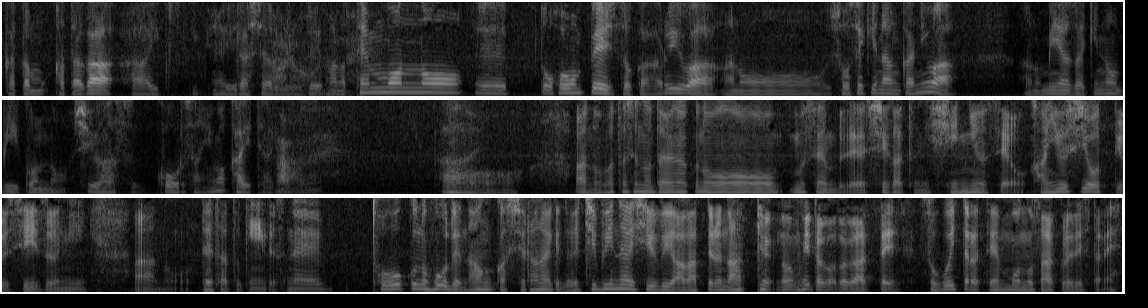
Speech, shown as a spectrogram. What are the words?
方も方があいくついらっしゃるようで、あの天文の、えーっとホームページとか、あるいはあの書籍なんかには、あの宮崎のビーコンの周波数、コールサインは書いてあります。はい。あの私の大学の無線部で4月に新入生を勧誘しようっていうシーズンにあの出た時にですね遠くの方でなんか知らないけど HB ない CB 上がってるなっていうのを見たことがあってそこ行ったら天文のサークルでしたね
